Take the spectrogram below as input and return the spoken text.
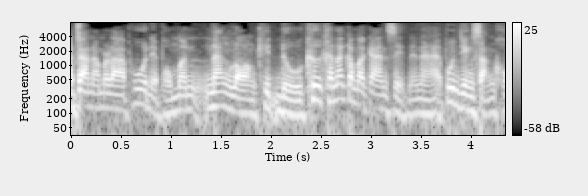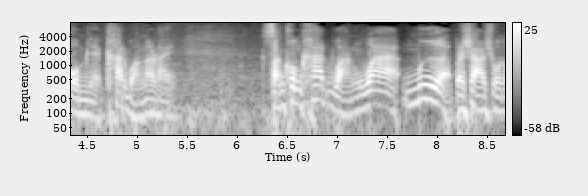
อาจารย์อมราพูดเนี่ยผมมันนั่งลองคิดดู คือคณะกรรมการสิทธิ์เนี่ยนะฮะพูดจริงสังคมเนี่ยคาดหวังอะไร สังคมคาดหวังว่าเมื่อประชาชน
